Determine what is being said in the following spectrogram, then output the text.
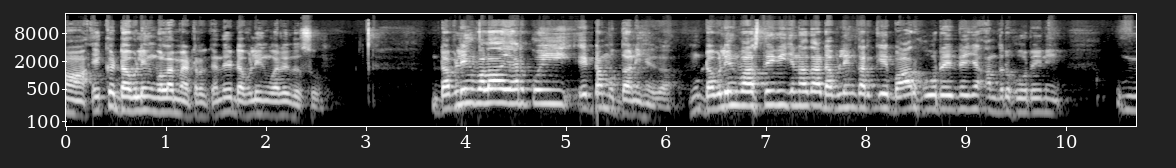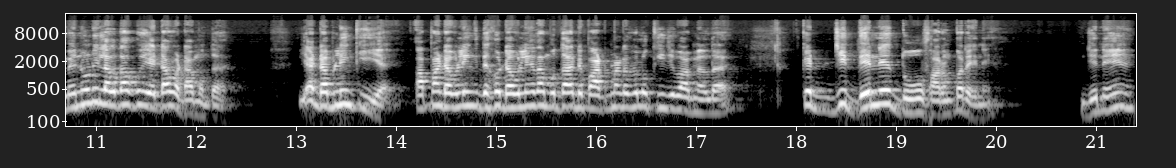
ਹਾਂ, ਇੱਕ ਡਬਲਿੰਗ ਵਾਲਾ ਮੈਟਰ ਕਹਿੰਦੇ ਡਬਲਿੰਗ ਬਾਰੇ ਦੱਸੋ। ਡਬਲਿੰਗ ਵਾਲਾ ਯਾਰ ਕੋਈ ਐਡਾ ਮੁੱਦਾ ਨਹੀਂ ਹੈਗਾ। ਹੁਣ ਡਬਲਿੰਗ ਵਾਸਤੇ ਵੀ ਜਿਨ੍ਹਾਂ ਦਾ ਡਬਲਿੰਗ ਕਰਕੇ ਬਾਹਰ ਹੋ ਰਹੇ ਨੇ ਜਾਂ ਅੰਦਰ ਹੋ ਰਹੇ ਨੇ, ਮੈਨੂੰ ਨਹੀਂ ਲੱਗਦਾ ਕੋਈ ਐਡਾ ਵੱਡਾ ਮੁੱਦਾ ਹੈ। ਯਾਰ ਡਬਲਿੰਗ ਕੀ ਹੈ? ਆਪਾਂ ਡਬਲਿੰਗ ਦੇਖੋ ਡਬਲਿੰਗ ਦਾ ਮੁੱਦਾ ਡਿਪਾਰਟਮੈਂਟ ਵੱਲੋਂ ਕੀ ਜਵਾਬ ਮਿਲਦਾ ਹੈ? ਕਿ ਜੀ ਦਿਨ ਦੋ ਫਾਰਮ ਭਰੇ ਨੇ। ਜਿਹਨੇ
